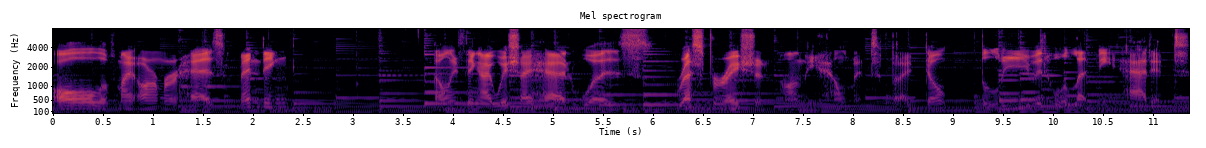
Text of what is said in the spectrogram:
all of my armor has mending. The only thing I wish I had was respiration on the helmet, but I don't believe it will let me add it.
